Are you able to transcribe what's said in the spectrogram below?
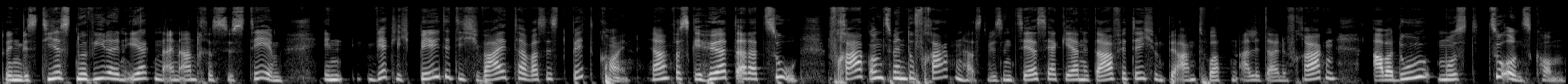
Du investierst nur wieder in irgendein anderes System. In wirklich bilde dich weiter. Was ist Bitcoin? Ja, was gehört da dazu? Frag uns, wenn du Fragen hast. Wir sind sehr, sehr gerne da für dich und beantworten alle deine Fragen. Aber du musst zu uns kommen.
